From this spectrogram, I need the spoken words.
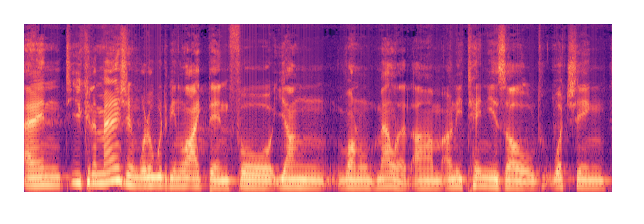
And you can imagine what it would have been like then for young Ronald Mallett, um, only 10 years old, watching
